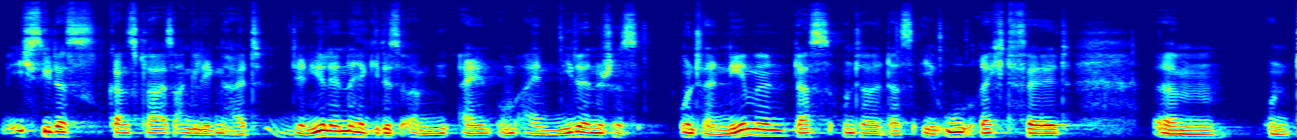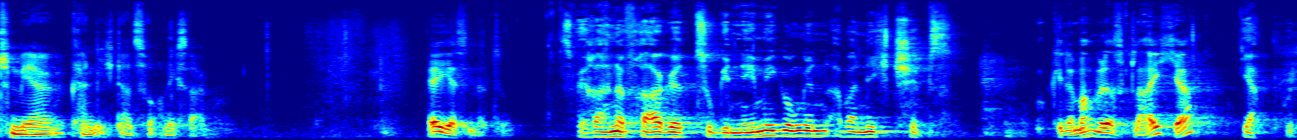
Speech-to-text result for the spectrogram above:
Ich sehe das ganz klar als Angelegenheit der Niederländer. Hier geht es um ein, um ein niederländisches Unternehmen, das unter das EU-Recht fällt. Ähm, und mehr kann ich dazu auch nicht sagen. Herr Jessen dazu. Es wäre eine Frage zu Genehmigungen, aber nicht Chips. Okay, dann machen wir das gleich, ja? Ja, gut.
